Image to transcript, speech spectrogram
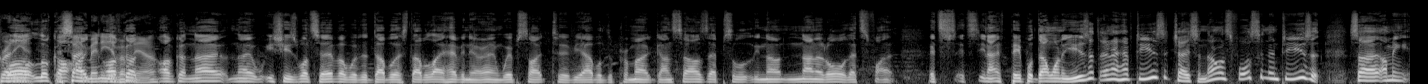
well, look, there's so I, many I've of got, them now. I've got no no issues whatsoever with the SSAA having their own website to be able to promote gun sales. Absolutely no, none at all. That's fine. It's it's you know if people don't want to use it, they don't have to use it, Jason. No one's forcing them to use it. So I mean,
